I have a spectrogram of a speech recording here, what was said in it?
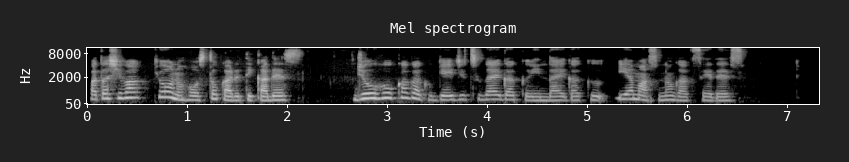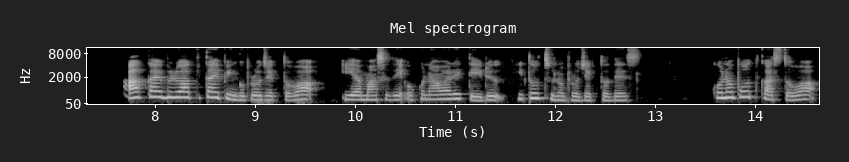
私は今日のホストカルティカです。情報科学芸術大学院大学 IAMAS の学生です。Archival Archetyping プロジェクトは IAMAS で行われている一つのプロジェクトです。このポッドキャストは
